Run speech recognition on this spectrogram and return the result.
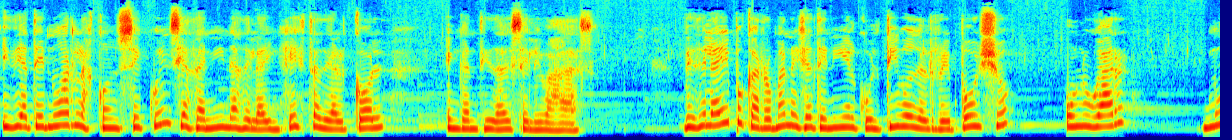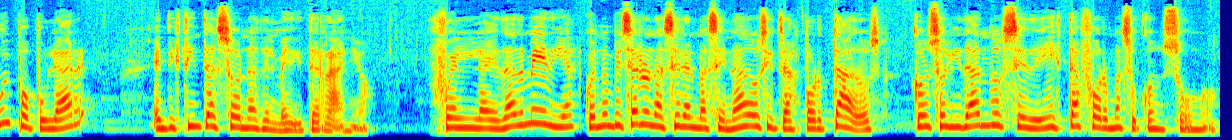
y de atenuar las consecuencias dañinas de la ingesta de alcohol en cantidades elevadas. Desde la época romana ya tenía el cultivo del repollo un lugar muy popular en distintas zonas del Mediterráneo. Fue en la Edad Media cuando empezaron a ser almacenados y transportados, consolidándose de esta forma su consumo.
